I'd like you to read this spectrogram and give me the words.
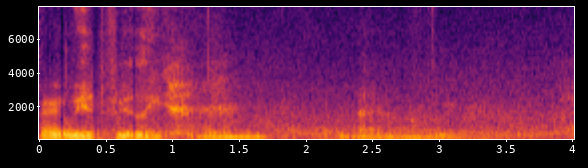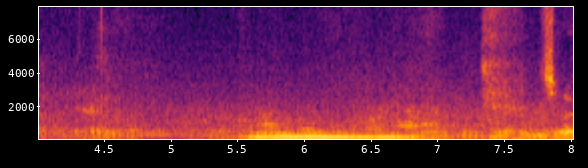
Very weird feeling. So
